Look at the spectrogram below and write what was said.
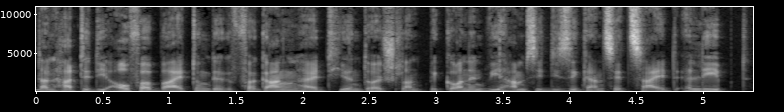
Dann hatte die Aufarbeitung der Vergangenheit hier in Deutschland begonnen. Wie haben Sie diese ganze Zeit erlebt?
